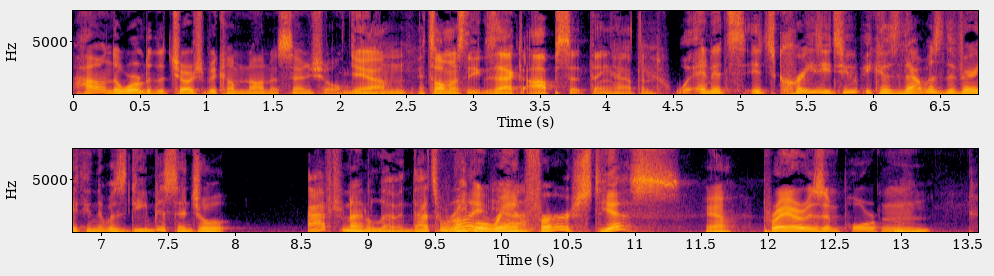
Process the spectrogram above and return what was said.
how in the world did the church become non-essential Yeah. Mhm. It's almost the exact opposite thing happened. Well, and it's it's crazy too because that was the very thing that was deemed essential after 9-11 that's when Right. people ran Yeah. first yes Yeah. prayer is important Mhm.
